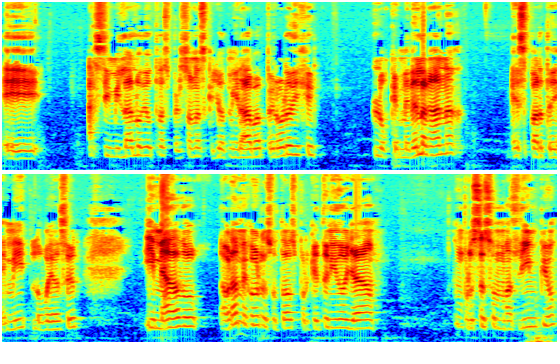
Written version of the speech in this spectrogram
eh, asimilarlo de otras personas que yo admiraba, pero ahora dije, lo que me dé la gana es parte de mí, lo voy a hacer. Y me ha dado habrá mejores resultados porque he tenido ya un proceso más limpio,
